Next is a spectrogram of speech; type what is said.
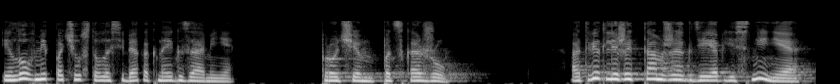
И Ло вмиг почувствовала себя как на экзамене. Впрочем, подскажу. Ответ лежит там же, где и объяснение,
